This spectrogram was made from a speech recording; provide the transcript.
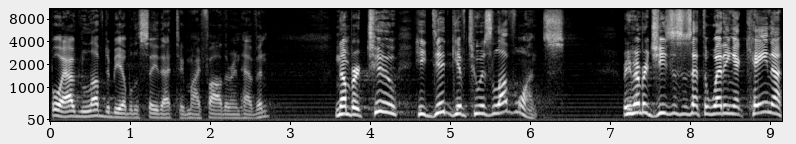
Boy, I would love to be able to say that to my Father in heaven. Number two, he did give to his loved ones. Remember, Jesus is at the wedding at Cana,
